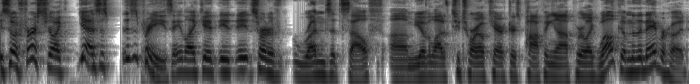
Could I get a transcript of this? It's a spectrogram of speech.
so at first you're like, yeah, this is this is pretty easy. Like it it, it sort of runs itself. Um, you have a lot of tutorial characters popping up who are like, welcome to the neighborhood.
